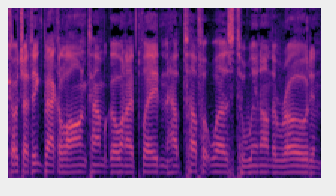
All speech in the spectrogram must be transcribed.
Coach, I think back a long time ago when I played and how tough it was to win on the road and.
